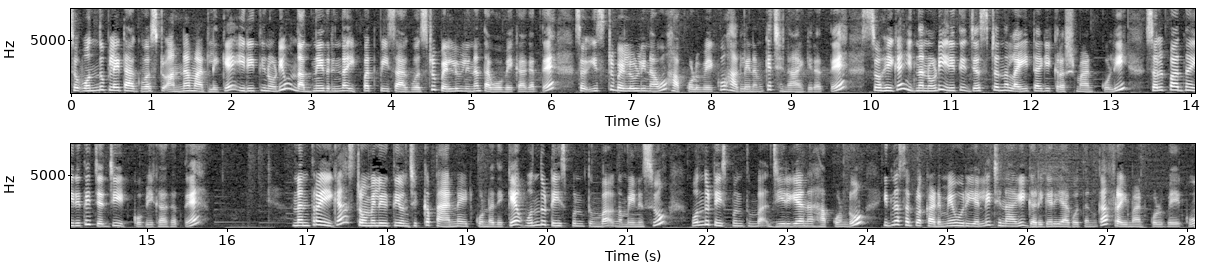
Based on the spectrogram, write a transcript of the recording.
ಸೊ ಒಂದು ಪ್ಲೇಟ್ ಆಗುವಷ್ಟು ಅನ್ನ ಮಾಡಲಿಕ್ಕೆ ಈ ರೀತಿ ನೋಡಿ ಒಂದು ಹದಿನೈದರಿಂದ ಇಪ್ಪತ್ತು ಪೀಸ್ ಆಗುವಷ್ಟು ಬೆಳ್ಳುಳ್ಳಿನ ತಗೋಬೇಕಾಗತ್ತೆ. ಸೊ ಇಷ್ಟು ಬೆಳ್ಳುಳ್ಳಿ ನಾವು ಹಾಕ್ಕೊಳ್ಬೇಕು. ಆಗಲೇ ನಮಗೆ ಚೆನ್ನಾಗಿರುತ್ತೆ. ಸೊ ಈಗ ಇದನ್ನ ನೋಡಿ ಈ ರೀತಿ ಜಸ್ಟ್ ಅದನ್ನ ಲೈಟಾಗಿ ಕ್ರಷ್ ಮಾಡ್ಕೊಳ್ಳಿ. ಸ್ವಲ್ಪ ಅದನ್ನ ಈ ರೀತಿ ಜಜ್ಜಿ ಇಟ್ಕೋಬೇಕಾಗತ್ತೆ. ನಂತರ ಈಗ ಸ್ಟವ್ ಮೇಲೆ ರೀತಿ ಒಂದು ಚಿಕ್ಕ ಪ್ಯಾನ್ನ ಇಟ್ಕೊಂಡೋದಕ್ಕೆ ಒಂದು ಟೀ ಸ್ಪೂನ್ ತುಂಬ ಮೆಣಸು, ಒಂದು ಟೀ ಸ್ಪೂನ್ ತುಂಬ ಜೀರಿಗೆಯನ್ನು ಹಾಕ್ಕೊಂಡು ಇದನ್ನ ಸ್ವಲ್ಪ ಕಡಿಮೆ ಉರಿಯಲ್ಲಿ ಚೆನ್ನಾಗಿ ಗರಿಗರಿಯಾಗೋ ಗರಿ ತನಕ ಫ್ರೈ ಮಾಡ್ಕೊಳ್ಬೇಕು.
